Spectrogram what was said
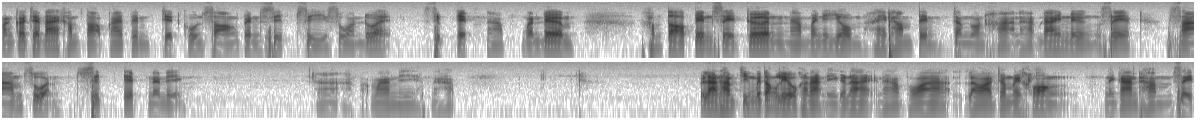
มันก็จะได้คำตอบกลายเป็น7คูณ2เป็น10 4ส่วนด้วย 11 นะครับ เหมือนเดิมคำตอบเป็นเศษเกินนะครับ ไม่นิยมให้ทำเป็นจำนวนคลานะครับ ได้ 1 เศษ 3 ส่วน 11 นั่นเองอประมาณนี้นะครับ เวลาทำจริงไม่ต้องเร็วขนาดนี้ก็ได้นะครับ เพราะว่าเราอาจจะไม่คล่องในการทำเศษ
